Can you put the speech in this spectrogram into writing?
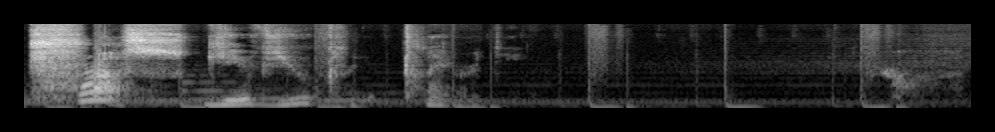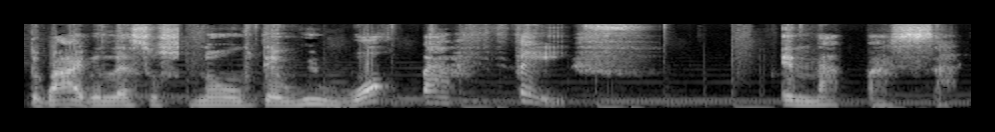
Trust gives you clarity. The Bible lets us know that we walk by faith and not by sight.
